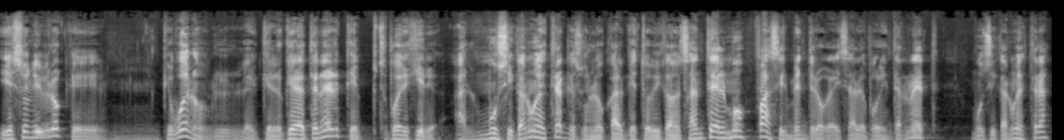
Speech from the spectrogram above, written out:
Y es un libro que, que, bueno, el que lo quiera tener, que se puede elegir a Música Nuestra, que es un local que está ubicado en San Telmo, fácilmente localizable por internet, Música Nuestra,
